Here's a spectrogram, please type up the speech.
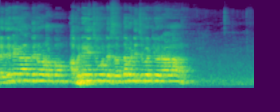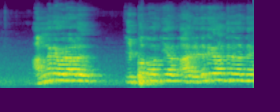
രജനീകാന്തിനോടൊപ്പം അഭിനയിച്ചുകൊണ്ട് ശ്രദ്ധ പിടിച്ചു പറ്റിയ ഒരാളാണ്. അങ്ങനെ ഒരാൾ ഇപ്പൊ നോക്കിയാൽ ആ രജനീകാന്തിന് തന്നെ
